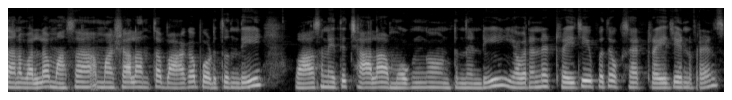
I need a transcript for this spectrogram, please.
దానివల్ల మసా మసాలా అంతా బాగా పడుతుంది. వాసన అయితే చాలా అమోఘంగా ఉంటుందండి. ఎవరైనా ట్రై చేయకపోతే ఒకసారి ట్రై చేయండి ఫ్రెండ్స్.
